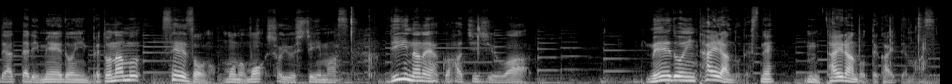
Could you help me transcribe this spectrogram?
であったりメイドインベトナム製造のものも所有しています D780 はメイドインタイランドですね。うん、タイランドって書いてます。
